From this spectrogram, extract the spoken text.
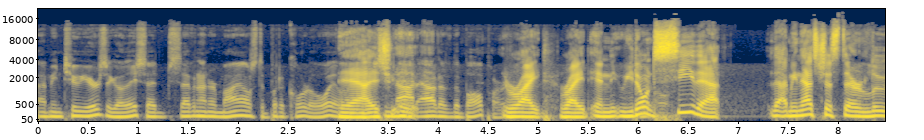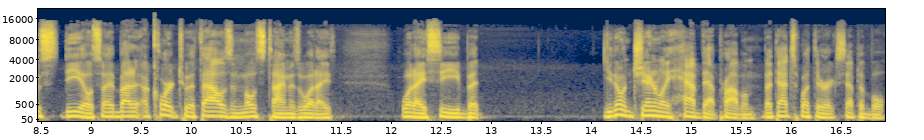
I mean, two years ago they said 700 miles to put a quart of oil. Yeah, it's it's- not it- out of the ballpark. Right, right, and you don't see that. I mean, that's just their loose deal. So about a quart to a thousand most time is what I, what I see. But you don't generally have that problem. But that's what their acceptable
